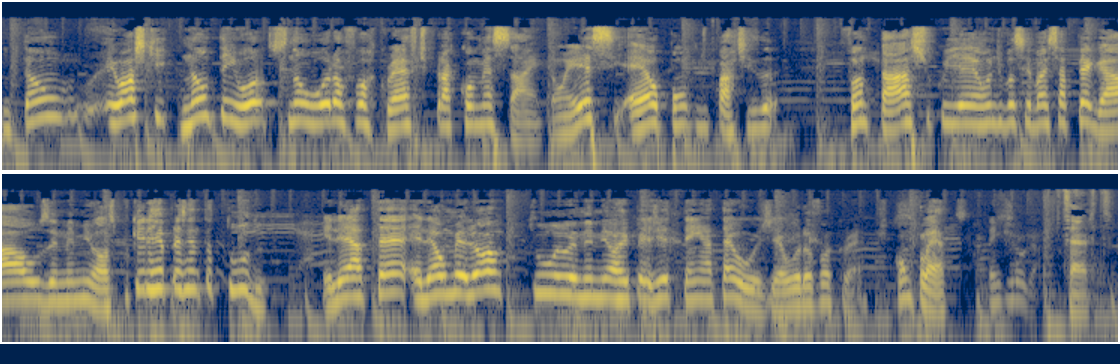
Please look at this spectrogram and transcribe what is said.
Então, eu acho que não tem outro senão World of Warcraft pra começar. Então, esse é o ponto de partida fantástico e é onde você vai se apegar aos MMOs, porque ele representa tudo. Ele é até, ele é o melhor que o MMORPG tem até hoje, é World of Warcraft, completo. Tem que jogar. Certo.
